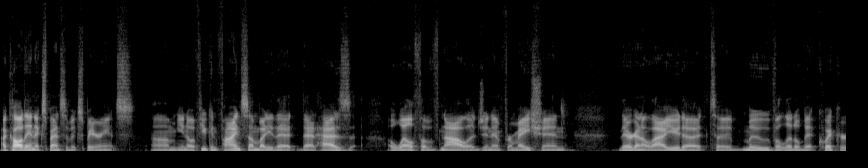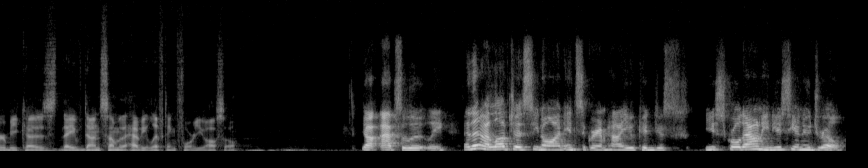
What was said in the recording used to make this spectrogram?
I call it inexpensive experience. Um, you know, if you can find somebody that that has a wealth of knowledge and information, they're going to allow you to to move a little bit quicker because they've done some of the heavy lifting for you, also. Yeah, absolutely. And then I love just, you know, on Instagram how you can just you scroll down and you see a new drill.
